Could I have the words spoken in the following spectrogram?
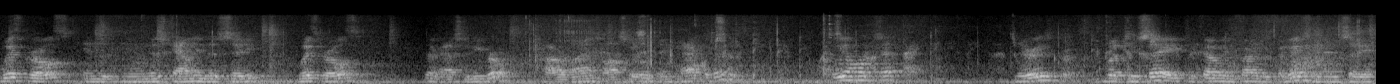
with growth in the, in this county, this city, with growth, there has to be growth. Power lines, hospitals, impact, everything. We all accept that. There is growth. But to say, to come in front of the commission and say,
